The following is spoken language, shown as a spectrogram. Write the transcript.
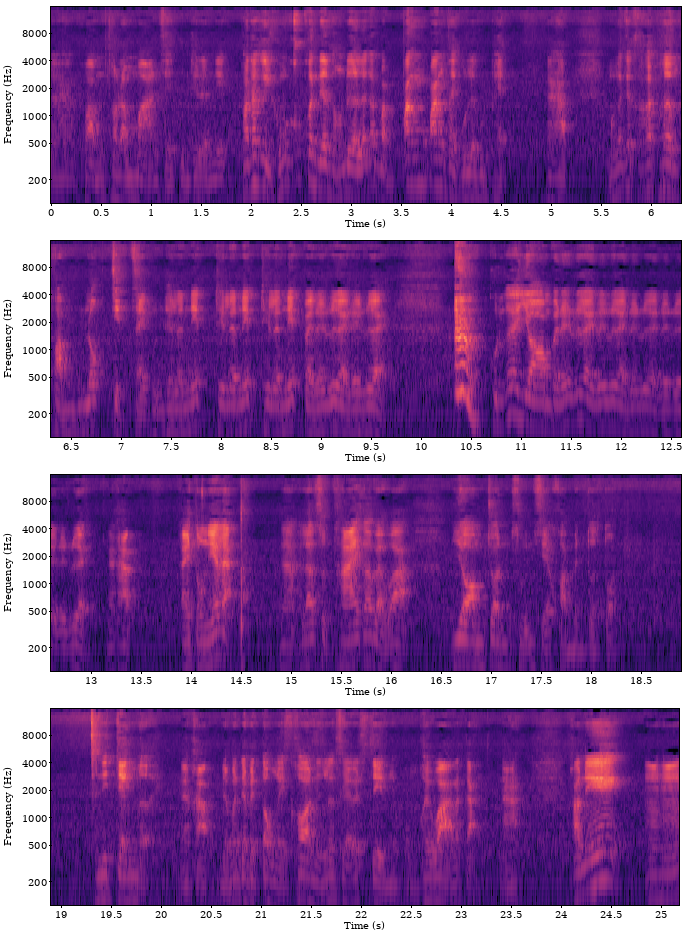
นะฮะความทรมานใส่คุณทีละนิดเพราะถ้าเกิดคุณคบกันเดือนสองเดือนแล้วก็แบบปั้งปั้งใส่คุณเลยคุณเผ็ดนะครับมันก็จะค่อยๆเพิ่มความโรคจิตใส่คุณทีละนิดทีละนิดทีละนิดไปเรื่อยๆเรื่อยๆคุณก็จะยอมไปเรื่อยๆเรื่อยๆเรื่อยๆเรื่อยๆเรื่อยๆนะครับไอ้ตรงนี้แหละนะแล้วสุดท้ายก็แบบว่ายอมจนสูญเสียความเป็นตัวตนอันนี้เจ๊งเลยนะครับ เดี๋ยวมันจะไปตรงกับอีกข้อหนึ่งเรื่องเซลล์เอสติมผมค่อยว่าแล้วกันนะคราวนี้อือ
